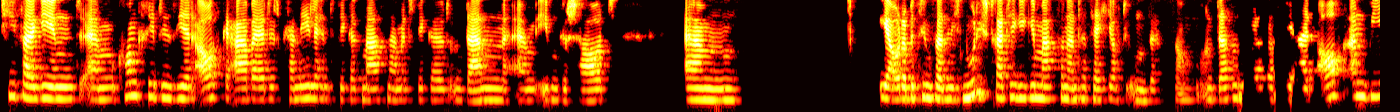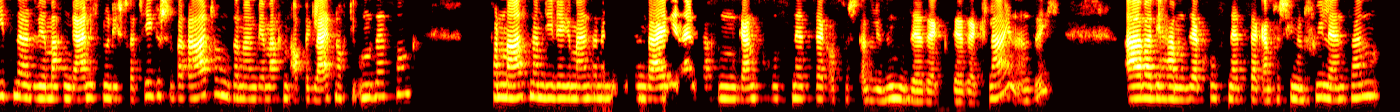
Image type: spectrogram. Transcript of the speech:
tiefergehend ähm, konkretisiert, ausgearbeitet, Kanäle entwickelt, Maßnahmen entwickelt und dann ähm, eben geschaut, ähm, ja, oder beziehungsweise nicht nur die Strategie gemacht, sondern tatsächlich auch die Umsetzung. Und das ist das, was wir halt auch anbieten. Also wir machen gar nicht nur die strategische Beratung, sondern wir machen auch begleiten auch die Umsetzung von Maßnahmen, die wir gemeinsam entwickeln, weil wir einfach ein ganz großes Netzwerk aus, also wir sind sehr, sehr, sehr, sehr klein an sich, aber wir haben ein sehr großes Netzwerk an verschiedenen Freelancern,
